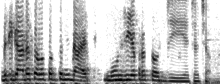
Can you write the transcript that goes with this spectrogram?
Obrigada pela oportunidade. Bom dia para todos. Bom dia, tchau, tchau.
